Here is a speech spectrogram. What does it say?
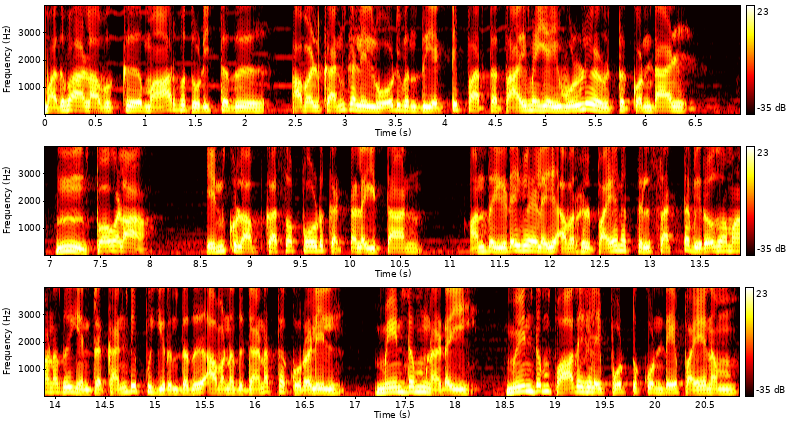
மதுபாலாவுக்கு மார்பு துடித்தது. அவள் கண்களில் ஓடி வந்து எட்டி பார்த்த தாய்மையை உள்ளிழுத்து கொண்டாள். ம் போகலாம் இன்குலாப் கசப்போடு கட்டளையிட்டான். அந்த இடைவேளை அவர்கள் பயணத்தில் சட்ட விரோதமானது என்ற கண்டிப்பு இருந்தது அவனது கனத்த குரலில். மீண்டும் நடை மீண்டும் பாதைகளை போட்டுக்கொண்டே பயணம்.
